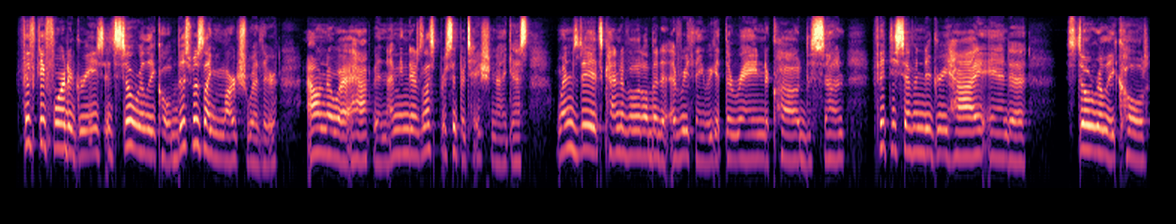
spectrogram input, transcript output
54 degrees. It's still really cold. This was like March weather. I don't know what happened. I mean, there's less precipitation, I guess. Wednesday, it's kind of a little bit of everything. We get the rain, the cloud, the sun, 57 degree high, and uh, still really cold.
